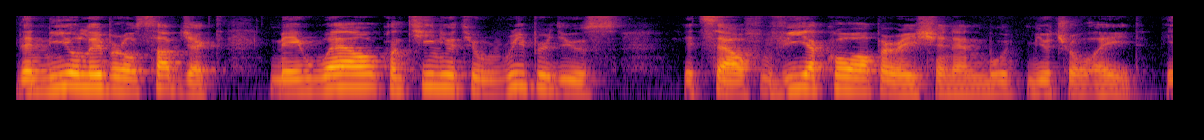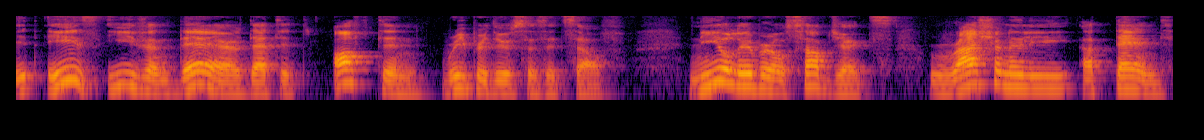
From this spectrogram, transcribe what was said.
The neoliberal subject may well continue to reproduce itself via cooperation and mutual aid. It is even there that it often reproduces itself. Neoliberal subjects rationally attend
